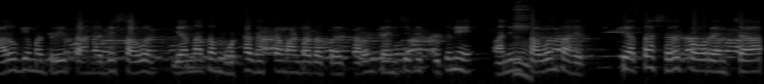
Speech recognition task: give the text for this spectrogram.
आरोग्यमंत्री तानाजी सावंत यांना आता मोठा धक्का मानला जातोय. कारण त्यांचे जे पुतणे अनिल सावंत आहेत ते आता शरद पवार यांच्या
